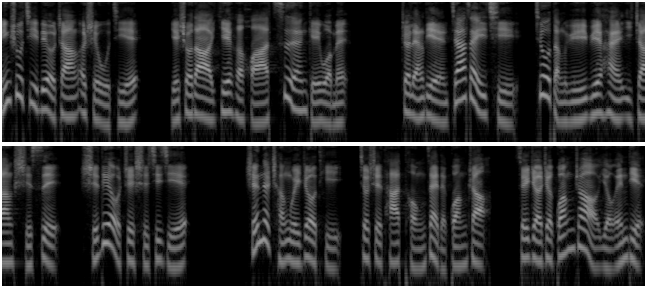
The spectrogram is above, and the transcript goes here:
民数记六章二十五节也说到耶和华赐恩给我们，这两点加在一起就等于约翰一章十四、十六至十七节。神的成为肉体，就是他同在的光照。随着这光照有恩典，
